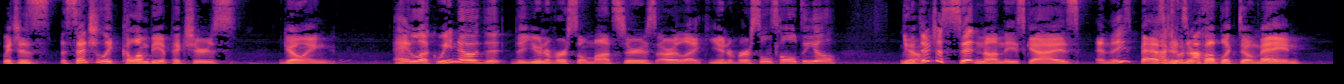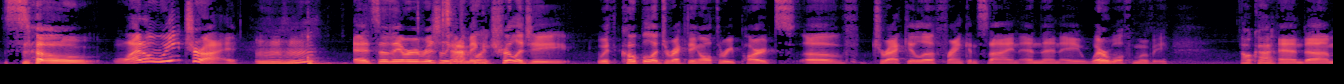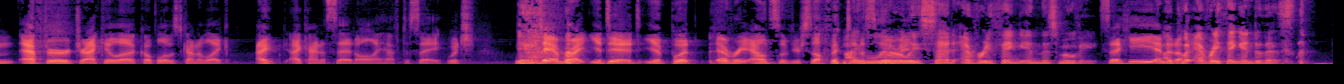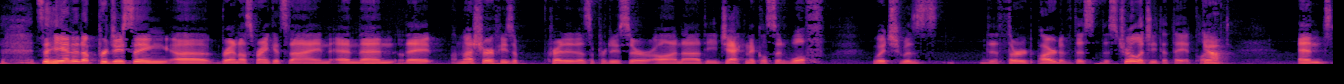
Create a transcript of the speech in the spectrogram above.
which is essentially Columbia Pictures going, "Hey, look, we know that the Universal monsters are like Universal's whole deal, Yeah. but they're just sitting on these guys, and these bastards are nothing. public domain. So why don't we try?" Mm-hmm. And so they were originally going to make a trilogy with Coppola directing all three parts of Dracula, Frankenstein, and then a werewolf movie. okay. And um, after Dracula, Coppola was kind of like, I, I kind of said all I have to say, which, Yeah. damn right, you did. You put every ounce of yourself into I this literally said everything in this movie. So he I ended up put everything into this. so he ended up producing uh, Branagh's Frankenstein, and then they I'm not sure if he's a credited as a producer on uh, the Jack Nicholson Wolf, which was the third part of this this trilogy that they had planned. yeah. And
